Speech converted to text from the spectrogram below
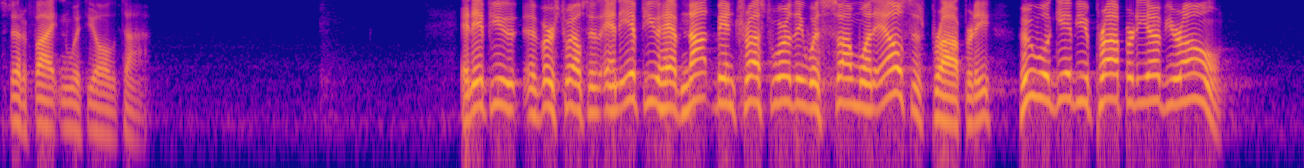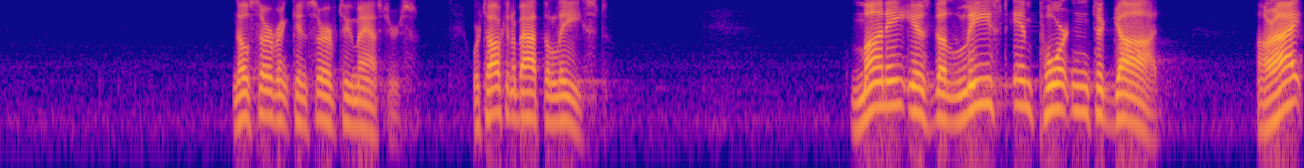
instead of fighting with you all the time? And if you, uh, verse 12 says, and if you have not been trustworthy with someone else's property, who will give you property of your own? No servant can serve two masters. We're talking about the least. Money is the least important to God. All right?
